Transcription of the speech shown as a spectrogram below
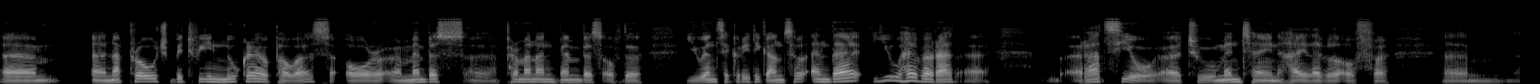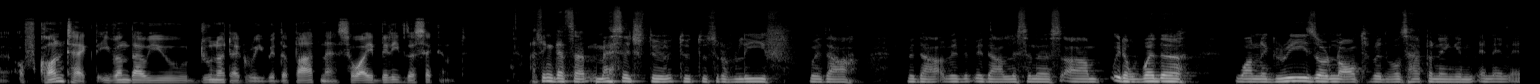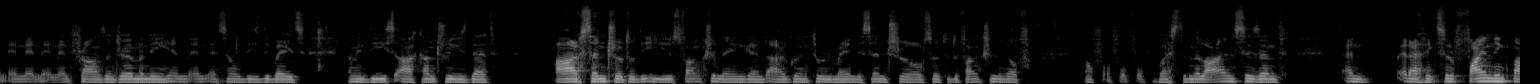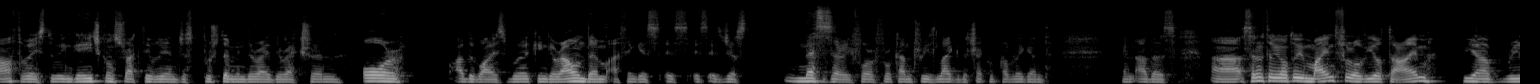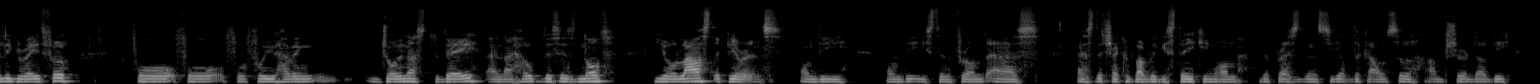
um, an approach between nuclear powers or uh, members, uh, permanent members of the UN Security Council, and there you have a, uh, ratio uh, to maintain high level of uh, um, of contact, even though you do not agree with the partner. So I believe the second. I think that's a message to to, to sort of leave with our with our with, with our listeners. Um, you know whether one agrees or not with what's happening in in, in, in, in, in France and Germany and in, in, some of these debates. I mean, these are countries that are central to the EU's functioning and are going to remain essential also to the functioning of of, of, of Western alliances and and and I think sort of finding pathways to engage constructively and just push them in the right direction or otherwise working around them, I think is is is, is just necessary for for countries like the Czech Republic and and others. Uh, Senator, we want to be mindful of your time. We are really grateful for for for for you having joined us today, and I hope this is not your last appearance on the on the Eastern Front as as the Czech Republic is taking on the presidency of the Council. I'm sure there'll be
